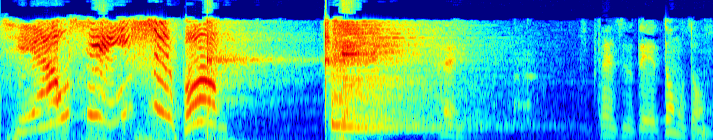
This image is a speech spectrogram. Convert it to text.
小心侍奉。嘿，但是得动动。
